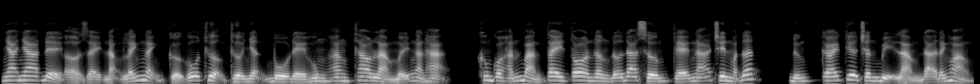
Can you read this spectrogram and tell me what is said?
nha nha để ở dậy nặng lánh ngạnh cửa gỗ thượng thừa nhận bồ đề hung hăng thao làm mấy ngàn hạ, không có hắn bàn tay to nâng đỡ đã sớm té ngã trên mặt đất, đứng cái kia chân bị làm đã đánh hoảng.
